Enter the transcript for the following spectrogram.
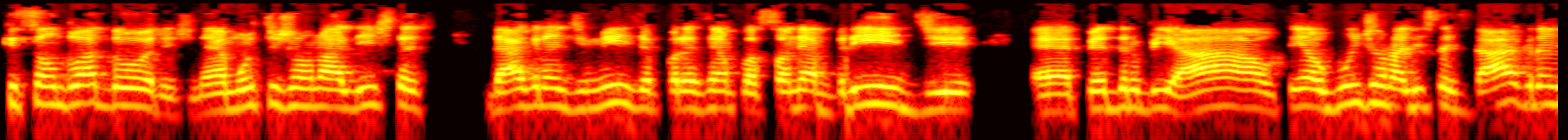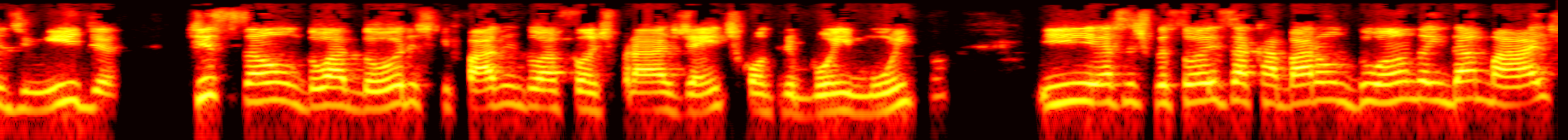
que são doadores, né? Muitos jornalistas da grande mídia, por exemplo, a Sônia Bride, é, Pedro Bial, tem alguns jornalistas da grande mídia que são doadores, que fazem doações para a gente, contribuem muito, e essas pessoas acabaram doando ainda mais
